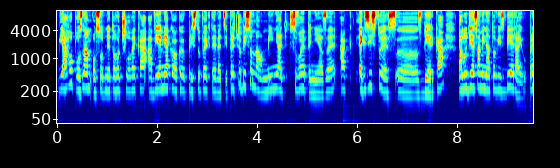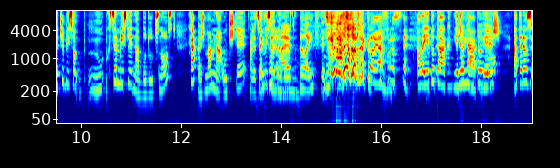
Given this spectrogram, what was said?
ja ho poznám osobne toho človeka a viem, ako, ako pristupuje k tej veci. Prečo by som mal míňať svoje peniaze, ak existuje uh, zbierka a ľudia sa mi na to vyzbierajú? Prečo by som, m- chcem myslieť na budúcnosť, chápeš, mám na účte a chcem myslieť na budúcnosť. Blade teď no, to řekla já prostě. Ale je to tak, je Jo, to já tak, to vieš? jo. A teraz,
